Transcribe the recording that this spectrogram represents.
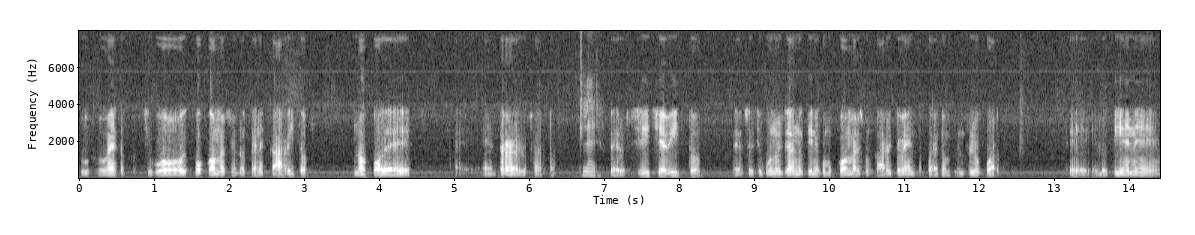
su, ventas. Si vos, vos comercio no tenés carrito, no podés eh, entrar al ofertón. Claro. Pero sí se ha visto, eh, si uno ya no tiene como comercio un carrito de venta, por ejemplo en Río Cuarto, lo tiene,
